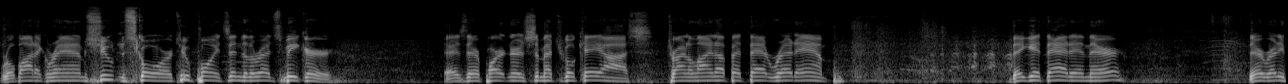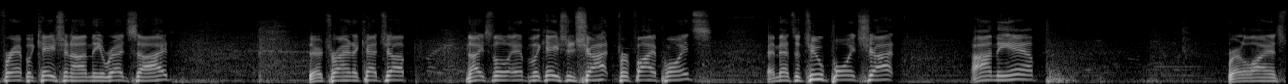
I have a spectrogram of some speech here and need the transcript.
Robotic Ram shoot and score two points into the red speaker as their partners Symmetrical Chaos trying to line up at that red amp. They get that in there. They're ready for amplification on the red side. They're trying to catch up. Nice little amplification shot for five points. And that's a two-point shot on the amp. Red Alliance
